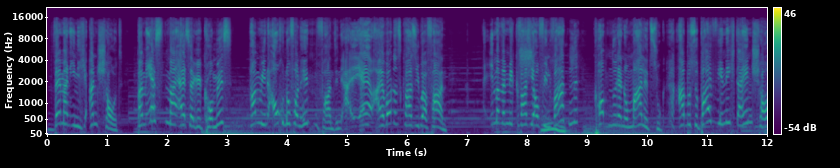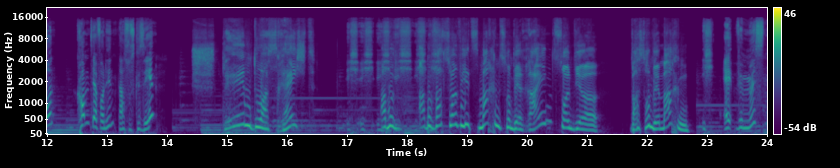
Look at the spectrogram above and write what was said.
wenn man ihn nicht anschaut. Beim ersten Mal, als er gekommen ist, haben wir ihn auch nur von hinten fahren sehen. Er, er, er wollte uns quasi überfahren. Immer wenn wir quasi auf ihn warten, kommt nur der normale Zug. Aber sobald wir nicht dahin schauen, kommt er von hinten. Hast du es gesehen? Stimmt, du hast recht. Ich, ich, ich, Aber, ich, ich, aber ich, was sollen wir jetzt machen? Sollen wir rein? Sollen wir... Was sollen wir machen? Ich, ey, wir müssen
